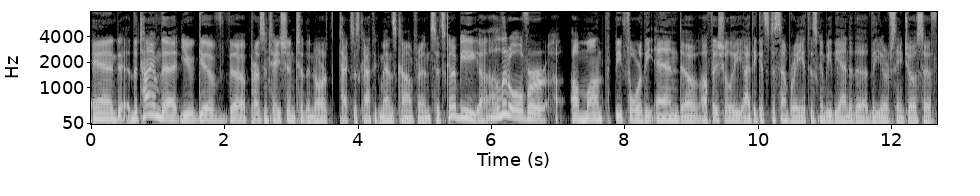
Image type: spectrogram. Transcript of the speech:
And the time that you give the presentation to the North Texas Catholic Men's Conference, it's going to be uh, a little over a month before the end of officially, I think it's December 8th is going to be the end of the, the year of St. Joseph.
